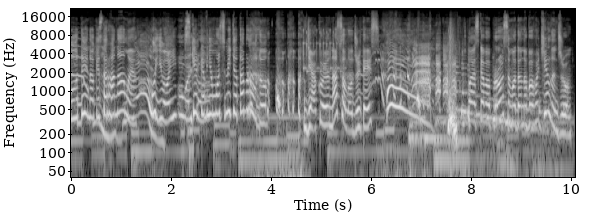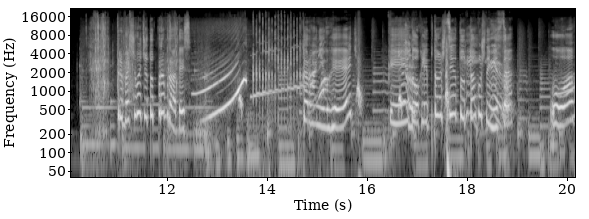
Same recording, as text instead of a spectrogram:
Будинок із тарганами. Ой-ой, скільки в ньому сміття та бруду. Дякую, насолоджуйтесь. Ласкаво просимо до нового челенджу. Треба швидше тут прибратись. Карганів геть. І дохлій пташці тут також не місце. Ох,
